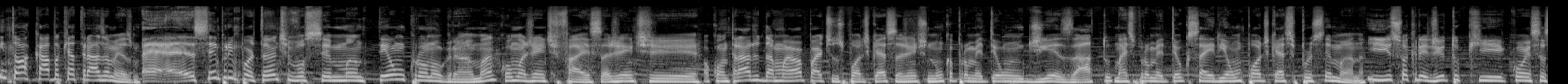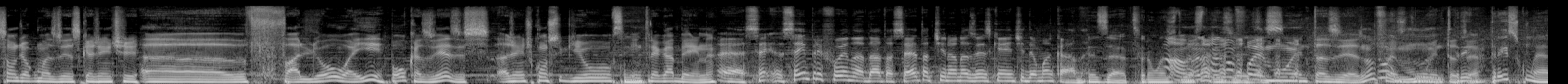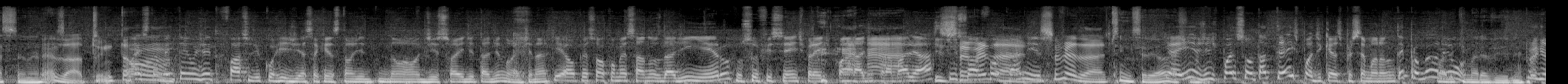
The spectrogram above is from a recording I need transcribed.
Então acaba que atrasa mesmo. É sempre importante você manter um cronograma, como a gente faz. A gente, ao contrário da maior parte dos podcasts, a gente nunca prometeu um dia exato, mas prometeu que sairia um podcast por semana. E isso acredito que, com exceção de algumas vezes que a gente ah, falhou aí, poucas vezes, a gente conseguiu Sim. entregar bem, né? É, se- sempre foi na data certa, tirando as vezes que a gente deu mancada. Exato, foram as Não, duas, não, não foi muitas vezes, não foi Umas duas, muitas três- vezes. Três com essa, né? Exato. Então. Mas também tem um jeito fácil de corrigir essa questão de, não, de só editar de noite, né? Que é o pessoal começar a nos dar dinheiro o suficiente pra gente parar de trabalhar Isso e é só focar verdade. nisso. Isso é verdade. Sim, seria E ótimo. aí a gente pode soltar três podcasts por semana, não tem problema Olha que nenhum. maravilha. Por quê?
